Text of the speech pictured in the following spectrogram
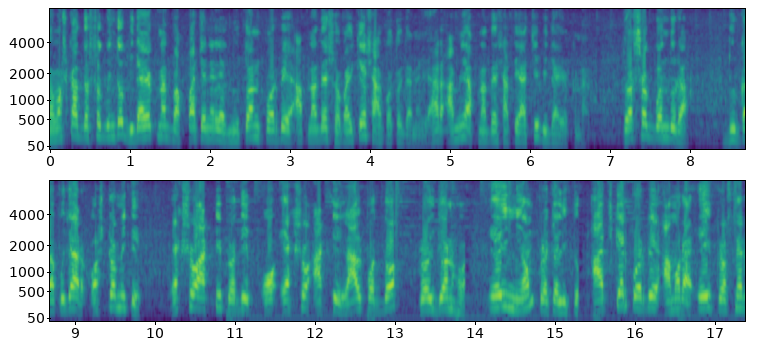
নমস্কার দর্শকবৃন্দ, বিধায়কনাথ বাপ্পা চ্যানেলের নূতন পর্বে আপনাদের সবাইকে স্বাগত জানাই, আর আমি আপনাদের সাথে আছি বিধায়কনাথ। দর্শক বন্ধুরা, দুর্গাপূজার অষ্টমীতে একশো আটটি প্রদীপ ও একশো আটটি লাল পদ্ম প্রয়োজন হয়, এই নিয়ম প্রচলিত। আজকের পর্বে আমরা এই প্রশ্নের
